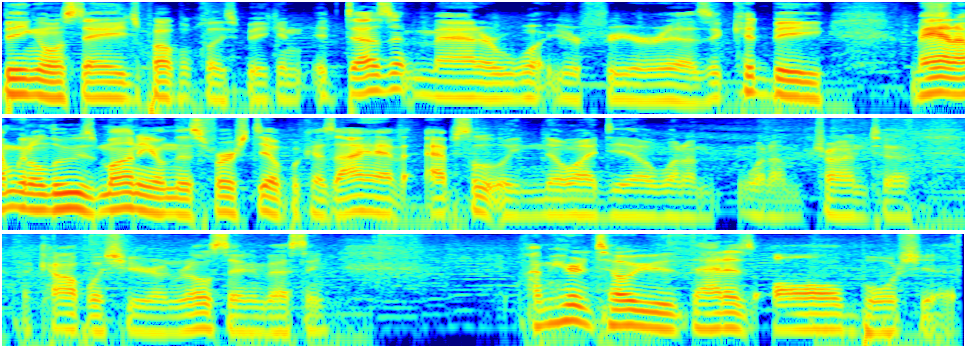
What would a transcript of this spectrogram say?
being on stage, publicly speaking. It doesn't matter what your fear is. It could be, man, I'm going to lose money on this first deal because I have absolutely no idea what I'm what I'm trying to accomplish here in real estate investing. I'm here to tell you that is all bullshit.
